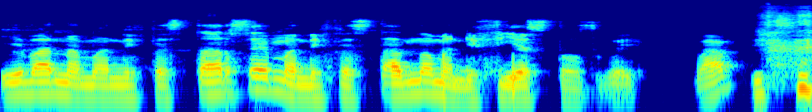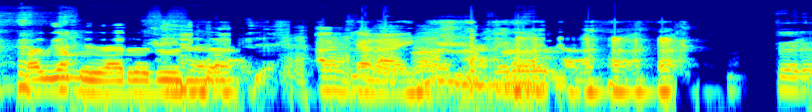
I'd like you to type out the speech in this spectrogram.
iban a manifestarse manifestando manifiestos, güey. ¿va? Válgame la redundancia. Ah, caray. Pero,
